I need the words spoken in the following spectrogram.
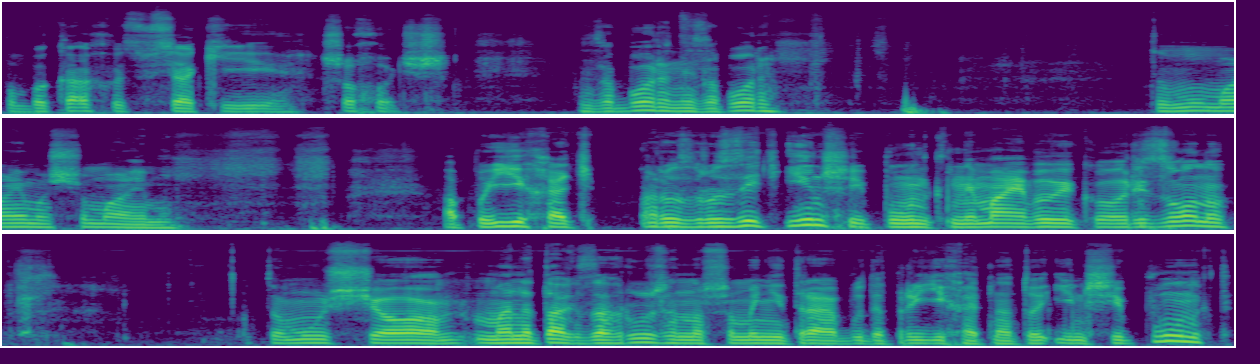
По боках ось всякі, що хочеш. Забори, не забори. Тому маємо, що маємо. А поїхати розгрузити інший пункт немає великого різону. Тому що в мене так загружено, що мені треба буде приїхати на той інший пункт,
